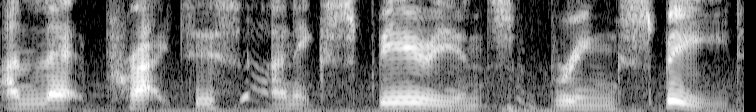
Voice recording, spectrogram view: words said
and let practice and experience bring speed.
